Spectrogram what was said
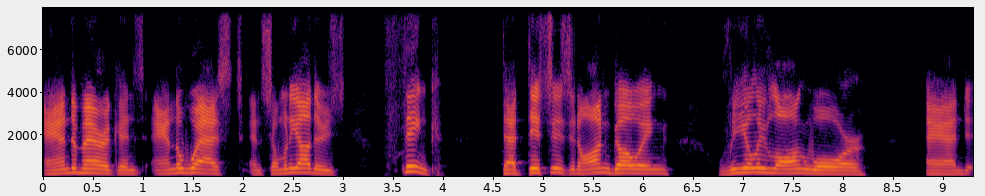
and Americans and the West and so many others think that this is an ongoing, really long war and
